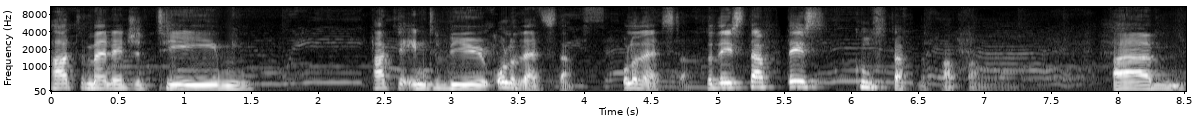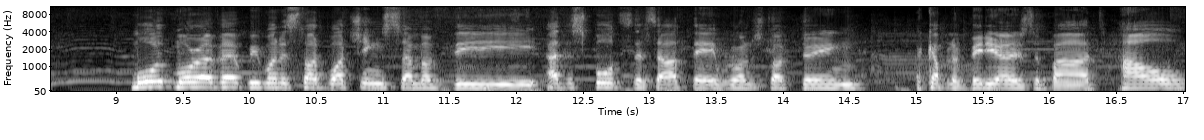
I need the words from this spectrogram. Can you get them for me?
how to manage a team, how to interview, all of that stuff, all of that stuff. So there's stuff, there's cool stuff in the pipeline. Um, more, moreover, we want to start watching some of the other sports that's out there. We want to start doing a couple of videos about how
